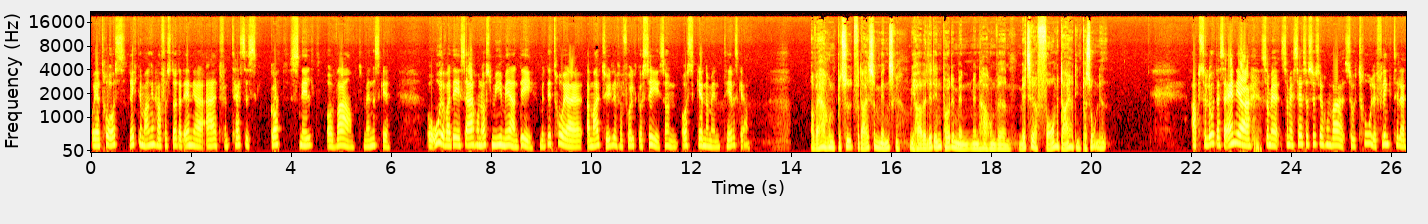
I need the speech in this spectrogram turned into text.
Og jeg tror også, rigtig mange har forstået, at Anja er et fantastisk godt, snilt og varmt menneske. Og udover det, så er hun også mye mere end det. Men det tror jeg er meget tydeligt for folk at se, sådan også gennem en tv-skærm. Og hvad har hun betydet for dig som menneske? Vi har været lidt inde på det, men, men har hun været med til at forme dig og din personlighed? Absolut. Altså Anja, som jeg, som jeg sagde, så synes jeg, hun var så utrolig flink til at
